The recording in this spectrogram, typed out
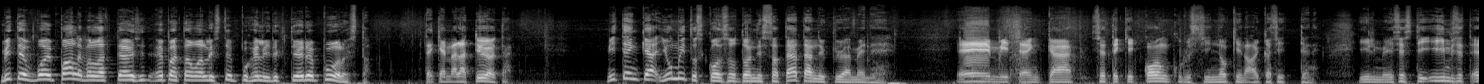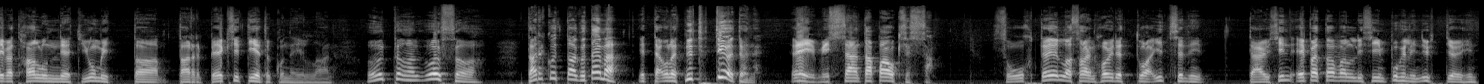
Miten voi palvella täysin epätavallisten puhelinyhtiöiden puolesta? Tekemällä työtä. Mitenkä jumituskonsultoinnissa tätä nykyään menee? Ei mitenkään. Se teki konkurssin jokin aika sitten. Ilmeisesti ihmiset eivät halunneet jumittaa tarpeeksi tietokoneillaan. Otan osaa. Tarkoittaako tämä, että olet nyt työtön? Ei missään tapauksessa. Suhteilla sain hoidettua itseni täysin epätavallisiin puhelinyhtiöihin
